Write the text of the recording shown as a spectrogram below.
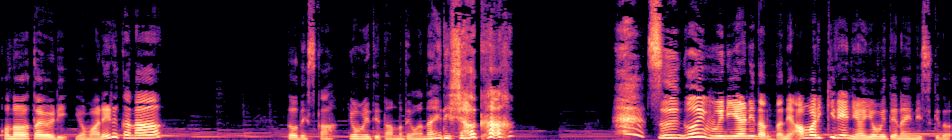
このお便り読まれるかな？どうですか？読めてたのではないでしょうか？すごい無理やりだったね。あまり綺麗には読めてないんですけど。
